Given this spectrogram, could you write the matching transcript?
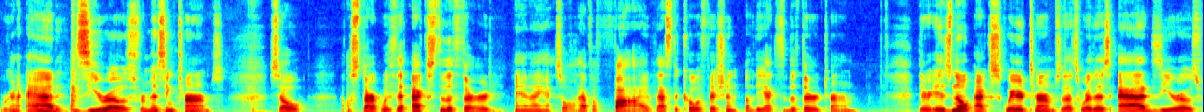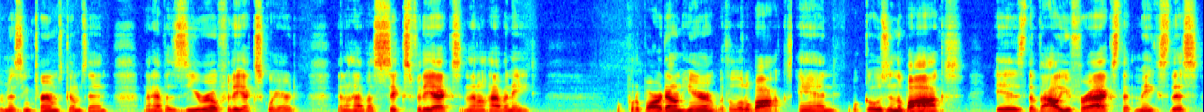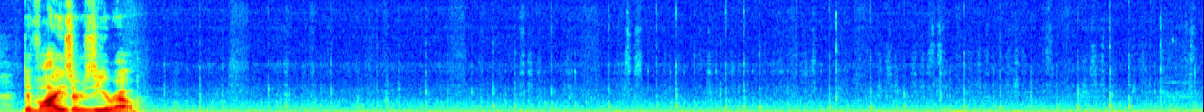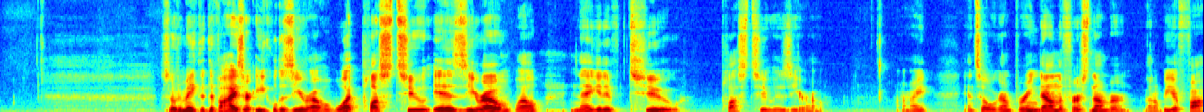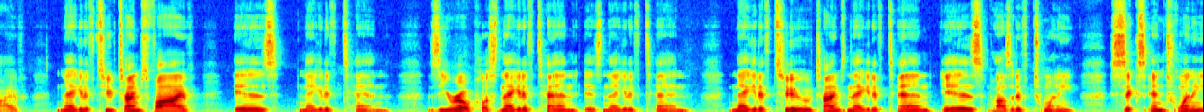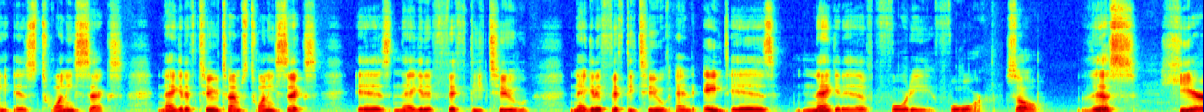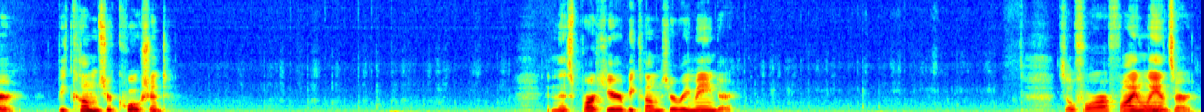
we're going to add zeros for missing terms. So I'll start with the x to the third, and I so I'll have a 5. That's the coefficient of the x to the third term. There is no x squared term, so that's where this add zeros for missing terms comes in. I'm going to have a 0 for the x squared, then I'll have a 6 for the x, and then I'll have an 8. We'll put a bar down here with a little box, and what goes in the box is the value for x that makes this divisor 0. So to make the divisor equal to 0, what plus 2 is 0? Well, negative 2 plus 2 is 0. All right, and so we're going to bring down the first number. That'll be a 5. Negative 2 times 5 is negative 10. 0 plus negative 10 is negative 10. Negative 2 times negative 10 is positive 20. 6 and 20 is 26. Negative 2 times 26 is negative 52. Negative 52 and 8 is negative 44. So this here becomes your quotient. And this part here becomes your remainder. So for our final answer,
